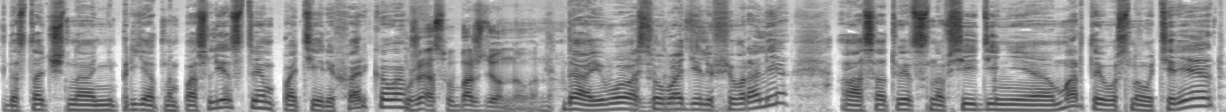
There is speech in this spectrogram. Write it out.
к достаточно неприятным последствиям потери Харькова. Уже освобожденного. Да, его освободили раз. в феврале, а, соответственно, в середине марта его снова теряют.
